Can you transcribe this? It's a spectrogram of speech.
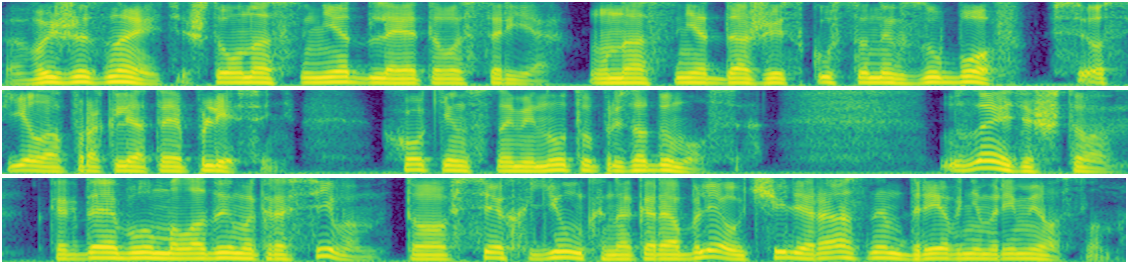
«Вы же знаете, что у нас нет для этого сырья. У нас нет даже искусственных зубов. Все съела проклятая плесень». Хокинс на минуту призадумался. «Знаете что, когда я был молодым и красивым, то всех юнг на корабле учили разным древним ремеслам.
